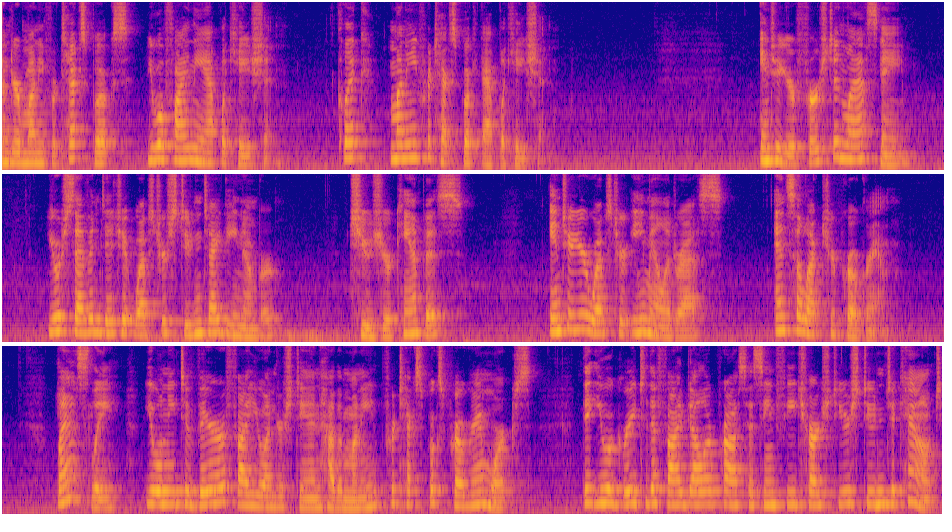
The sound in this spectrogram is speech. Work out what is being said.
Under Money for Textbooks, you will find the application. Click Money for Textbook Application. Enter your first and last name, your seven-digit Webster student ID number, choose your campus, enter your Webster email address, and select your program. Lastly, you will need to verify you understand how the Money for Textbooks program works, that you agree to the $5 processing fee charged to your student account,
